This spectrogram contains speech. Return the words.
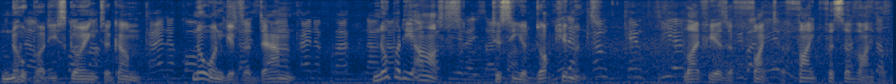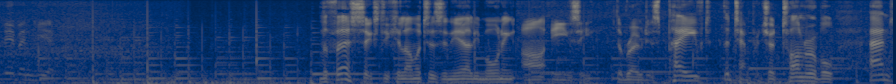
nobody's going to come. No one gives a damn. Nobody asks to see your documents. Life here is a fight, a fight for survival. The first 60 kilometres in the early morning are easy. The road is paved, the temperature tolerable, and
